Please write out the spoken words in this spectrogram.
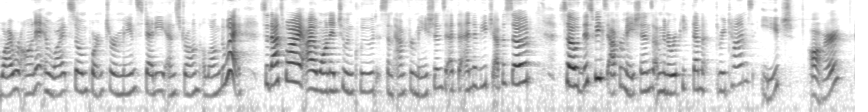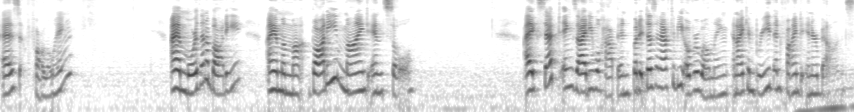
why we're on it, and why it's so important to remain steady and strong along the way. So that's why I wanted to include some affirmations at the end of each episode. So this week's affirmations, I'm going to repeat them three times each, are as following I am more than a body, I am a mo- body, mind, and soul. I accept anxiety will happen, but it doesn't have to be overwhelming, and I can breathe and find inner balance.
